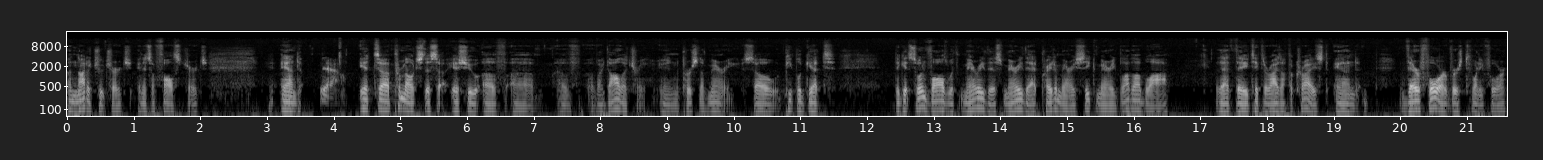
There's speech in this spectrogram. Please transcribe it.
a- not a true church, and it's a false church, and yeah, it uh, promotes this uh, issue of, uh, of of idolatry in the person of Mary. So people get they get so involved with Mary this, Mary that, pray to Mary, seek Mary, blah blah blah, that they take their eyes off of Christ, and therefore, verse twenty-four,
